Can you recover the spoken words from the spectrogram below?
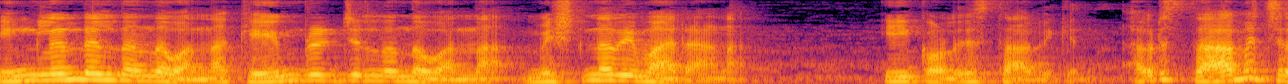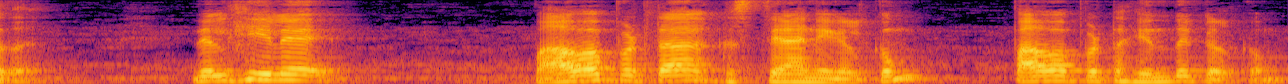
ഇംഗ്ലണ്ടിൽ നിന്ന് വന്ന കേംബ്രിഡ്ജിൽ നിന്ന് വന്ന മിഷണറിമാരാണ് ഈ കോളേജ് സ്ഥാപിക്കുന്നത് അവർ സ്ഥാപിച്ചത് ഡൽഹിയിലെ പാവപ്പെട്ട ക്രിസ്ത്യാനികൾക്കും പാവപ്പെട്ട ഹിന്ദുക്കൾക്കും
